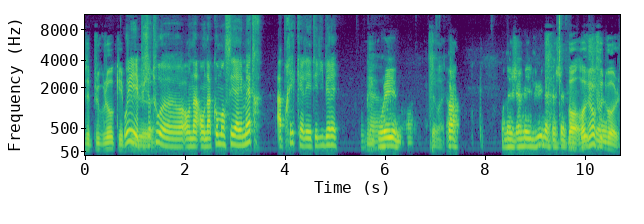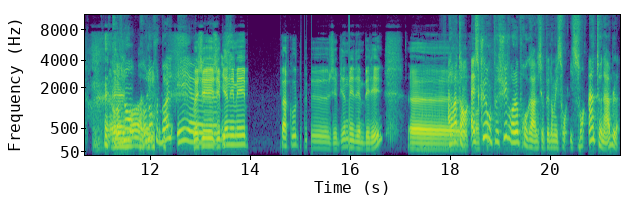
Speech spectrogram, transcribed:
c'est plus glauque et Oui, et puis euh, surtout, euh, on a, on a commencé à émettre après qu'elle ait été libérée. Donc, euh... Oui, c'est vrai. Enfin, on n'a jamais vu Natacha Campouche. Bon, revenons au football. revenons, revenons au football et. Ouais, j'ai, j'ai bien aimé par contre, euh, j'ai bien aimé Dembélé. Euh, Alors attends, est-ce qu'on peut suivre le programme, s'il vous plaît? Non, mais ils sont, ils sont intenables.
